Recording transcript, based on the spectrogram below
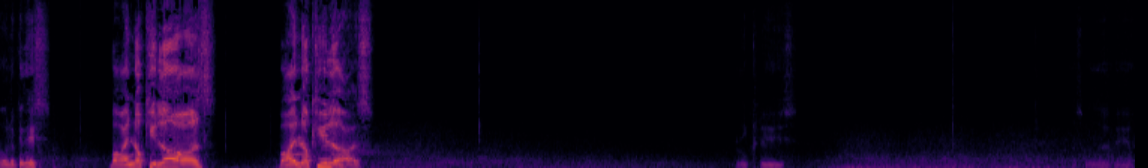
Oh, look at this. Binoculars! Binoculars! Any clues? That's all over here.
